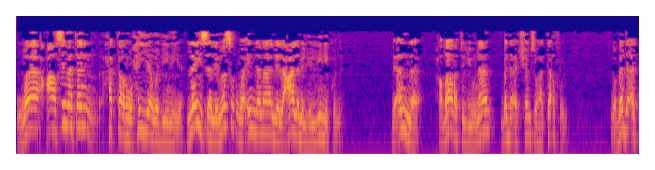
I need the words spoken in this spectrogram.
وعاصمة حتى روحية ودينية. ليس لمصر وإنما للعالم الهليني كله. لأن حضارة اليونان بدأت شمسها تأفل وبدأت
